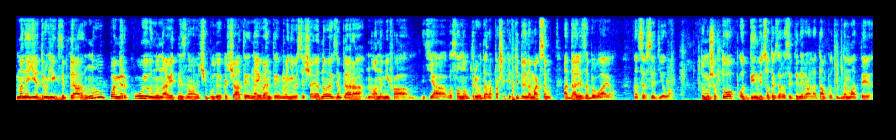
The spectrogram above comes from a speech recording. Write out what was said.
в мене є другий екземпляр. Ну, поміркую, ну навіть не знаю, чи буду я качати. На івенти мені вистачає одного екземпляра, ну а на міфа я в основному три удара перших відкидую на максимум, а далі забиваю на це все діло. Тому що в топ 1% зараз йти нереально. Там потрібно мати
